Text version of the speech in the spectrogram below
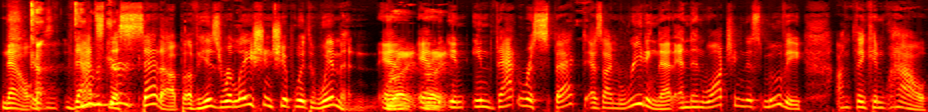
Now, that's kind of a the setup of his relationship with women. And, Right, and right. in, in that respect, as I'm reading that and then watching this movie, I'm thinking, wow,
